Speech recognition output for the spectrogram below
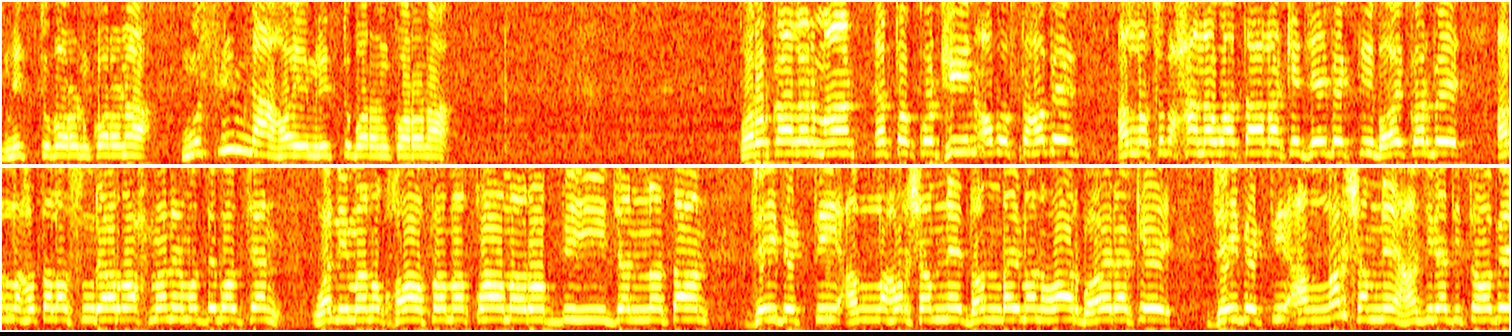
মৃত্যুবরণ করো না। মুসলিম না হয়ে মৃত্যুবরণ করো না। পরকালের মাঠ এত কঠিন অবস্থা হবে। আল্লাহ সুবহানাহু ওয়া তাআলাকে যে ব্যক্তি ভয় করবে, আল্লাহ তাআলা সূরা রহমানের মধ্যে বলছেন, ওয়ালিমান খাফা মাকামা রাব্বিহি জান্নাতান যেই ব্যক্তি আল্লাহর সামনে দণ্ডায়মান হওয়ার ভয় রাখে, যেই ব্যক্তি আল্লাহর সামনে হাজিরা দিতে হবে,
